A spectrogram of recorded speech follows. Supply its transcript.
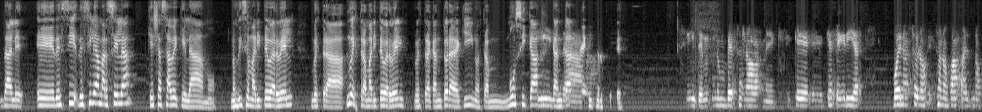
Dale, eh, decile a Marcela que ella sabe que la amo. Nos dice Marité Verbel, nuestra, nuestra Marité Verbel, nuestra cantora de aquí, nuestra música, cantante e intérprete. Sí, te mando un beso enorme. Qué, qué, alegría. Bueno, eso, no, eso nos, va, nos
